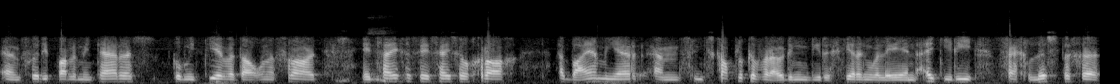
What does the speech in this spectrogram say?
ehm um, vir die parlementêre komitee wat haar ondervra het, het sy gesê sy sou graag 'n baie meer um, vriendskaplike verhouding met die regering wil hê en uit hierdie veglustige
